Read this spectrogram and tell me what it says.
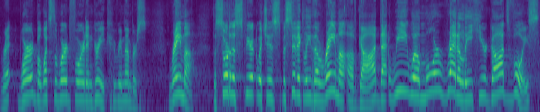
Re- word, but what's the word for it in Greek? Who remembers? Rhema the sword of the Spirit, which is specifically the rhema of God, that we will more readily hear God's voice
